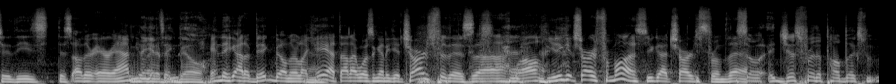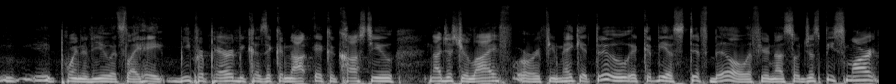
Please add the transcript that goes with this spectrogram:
to these this other air ambulance. And they, and, and they got a big bill, and they're like, yeah. "Hey, I thought I wasn't going to get charged for this." Uh, well, you didn't get charged from us; you got charged from them. So, just for the public's point of view, it's like, hey, be prepared because it could not it could cost you not just your life, or if you make it through, it could be a stiff bill if you're not. So, just be smart.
